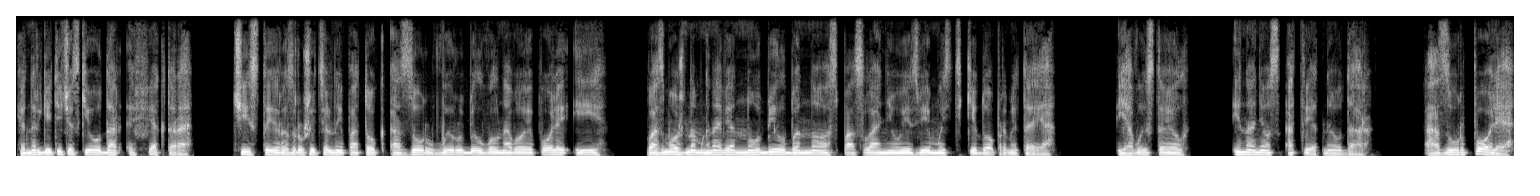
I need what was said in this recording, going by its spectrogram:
Энергетический удар эффектора. Чистый разрушительный поток Азур вырубил волновое поле и, возможно, мгновенно убил бы, но спасла неуязвимость Кидо Прометея. Я выстоял и нанес ответный удар. Азур-поле.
